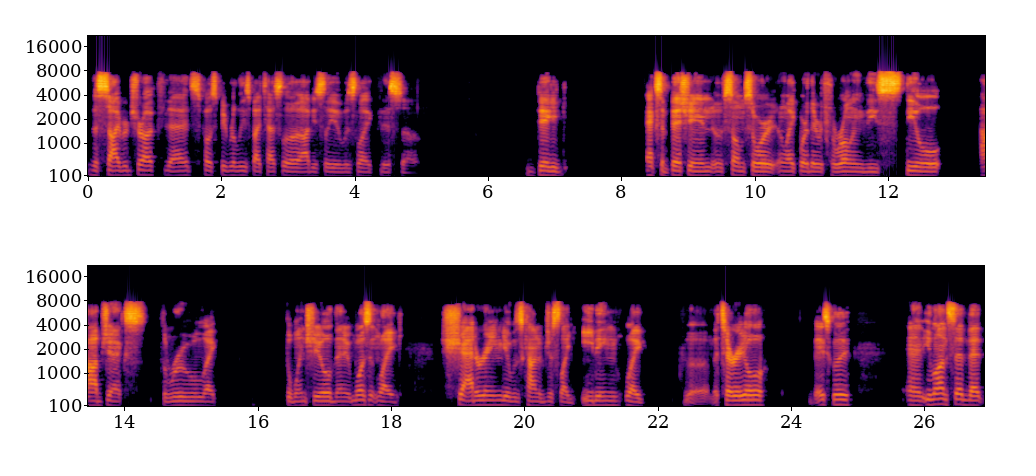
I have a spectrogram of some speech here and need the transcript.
the Cybertruck that's supposed to be released by Tesla. Obviously, it was like this uh, big exhibition of some sort, like where they were throwing these steel objects through like the windshield, and it wasn't like shattering. It was kind of just like eating like the material, basically. And Elon said that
